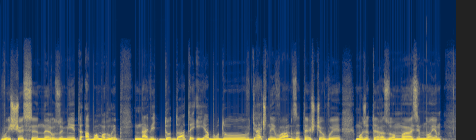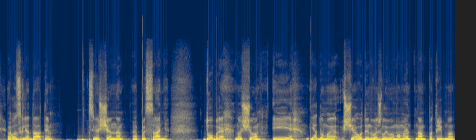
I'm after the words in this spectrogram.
ви щось не розумієте, або могли б навіть додати. І я буду вдячний вам за те, що ви можете разом зі мною розглядати священне писання. Добре, ну що, і я думаю, ще один важливий момент нам потрібно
